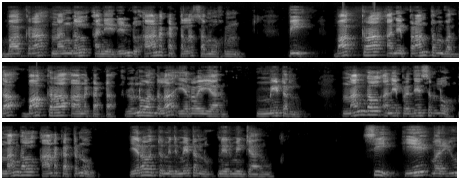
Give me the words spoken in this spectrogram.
బాక్రా నంగల్ అనే రెండు ఆనకట్టల సమూహం. బి. బాక్రా అనే ప్రాంతం వద్ద బాక్రా ఆనకట్ట రెండు వందల ఇరవై ఆరు మీటర్లు. నంగల్ అనే ప్రదేశంలో నంగల్ ఆనకట్టను ఇరవై తొమ్మిది మీటర్లు నిర్మించారు. సి ఏ మరియు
